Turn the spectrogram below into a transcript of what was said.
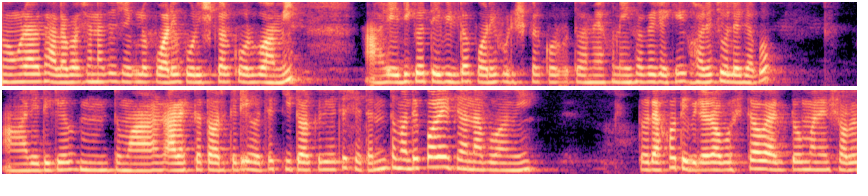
নোংরা থালা বাসন আছে সেগুলো পরে পরিষ্কার করব আমি। আর এদিকেও টেবিলটা পরে পরিষ্কার করব, তো আমি এখন এইভাবে রেখে ঘরে চলে যাব। আর এদিকে তোমার আর একটা তরকারি হচ্ছে, কী তরকারি হচ্ছে সেটা নিয়ে তোমাদের পরে জানাব আমি। তো দেখো টেবিলের অবস্থাও একদম মানে সবে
